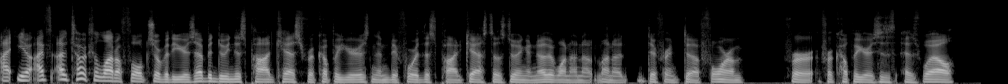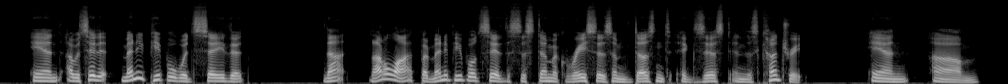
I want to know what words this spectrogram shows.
I, you know, I've I've talked to a lot of folks over the years. I've been doing this podcast for a couple years, and then before this podcast, I was doing another one on a on a different uh, forum for for a couple years as, as well. And I would say that many people would say that not not a lot, but many people would say the systemic racism doesn't exist in this country. And um,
